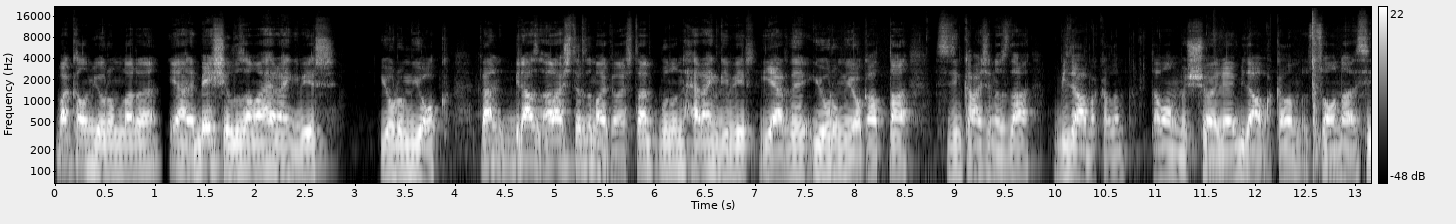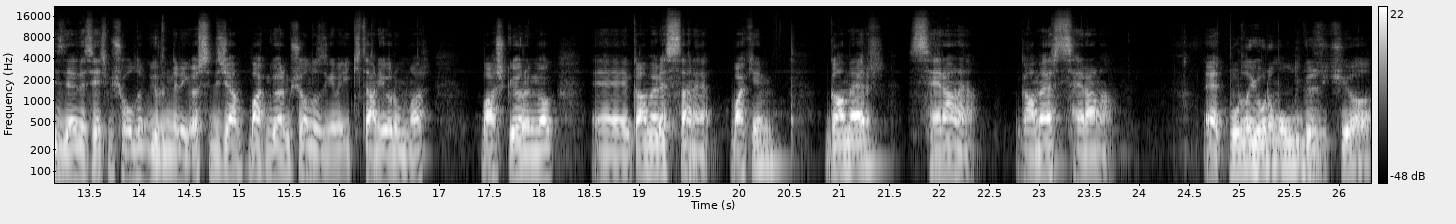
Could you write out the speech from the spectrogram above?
Bakalım yorumları yani 5 yıldız ama herhangi bir yorum yok. Ben biraz araştırdım arkadaşlar. Bunun herhangi bir yerde yorumu yok. Hatta sizin karşınızda bir daha bakalım. Tamam mı? Şöyle bir daha bakalım. Sonra sizlere de seçmiş olduğum ürünleri göstereceğim. Bak görmüş olduğunuz gibi iki tane yorum var. Başka yorum yok. E, Gamer Estane. Bakayım. Gamer Serana. Gamer Serana. Evet burada yorum oldu gözüküyor.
